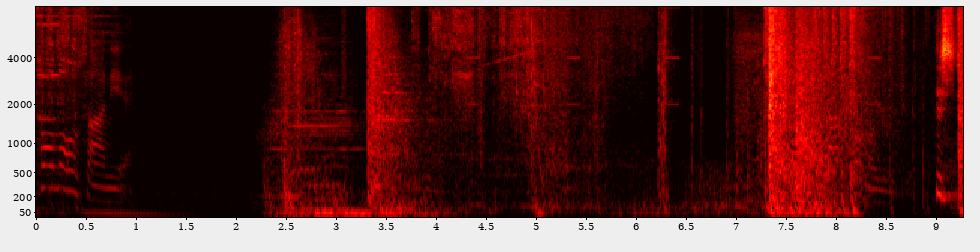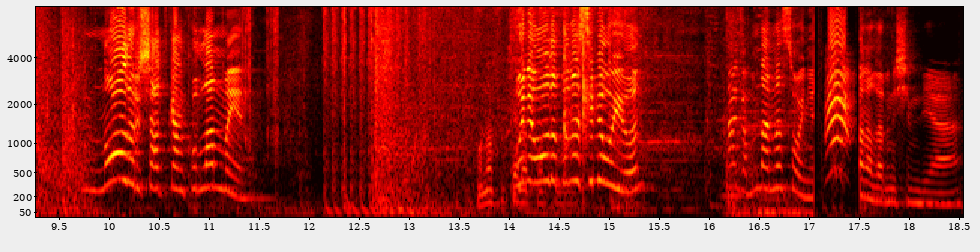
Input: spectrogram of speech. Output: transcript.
Son 10 saniye. Hiç- Ne olur shotgun kullanmayın. Bu nasıl Bu ne oğlum bu nasıl bir oyun? Kanka bunlar nasıl oynuyor? Analarını şimdi ya.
